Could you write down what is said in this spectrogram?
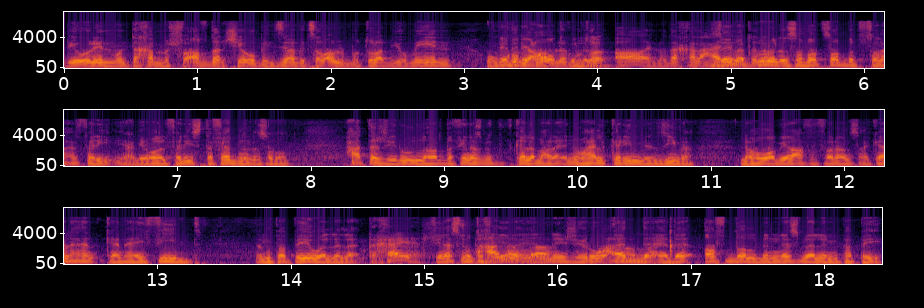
بيقول إن المنتخب مش في أفضل شيء وبنزيما بيتصاب قبل البطولة بيومين يعوض قبل البطولة. آه إنه دخل عادي زي ما. تكون الإصابات صبت في صالح الفريق. يعني هو الفريق استفاد من الإصابات. حتى جيرو النهارده في ناس بتتكلم على إنه هل كريم بنزيما لو هو بيلعب في فرنسا كان كان هيفيد امبابي ولا لا؟ تخيل. في ناس متخيلة. إن جيرو أدى. أداء أفضل بالنسبة لامبابي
